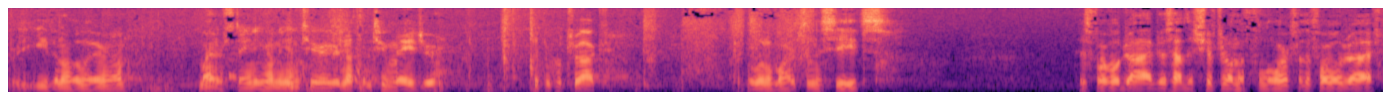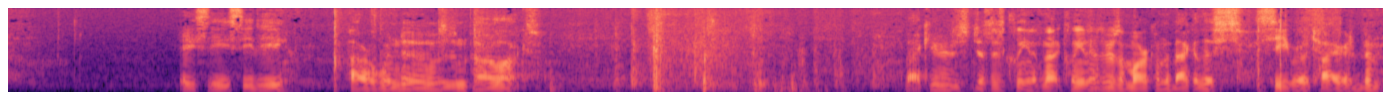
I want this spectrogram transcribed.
Pretty even all the way around. Minor staining on the interior, nothing too major. Typical truck. Couple little marks in the seats. This four-wheel drive does have the shifter on the floor for the four-wheel drive. AC, CD, power windows, and power locks. Back here is just as clean, if not cleaner. There's a mark on the back of this seat where a tire had been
